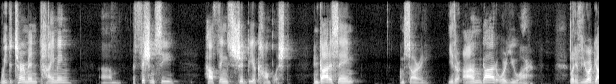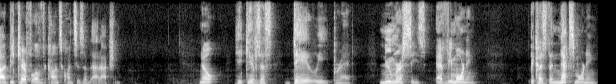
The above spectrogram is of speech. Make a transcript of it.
We determine timing, um, efficiency, how things should be accomplished. And God is saying, I'm sorry, either I'm God or you are. But if you're God, be careful of the consequences of that action. No, He gives us daily bread, new mercies every morning because the next morning,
